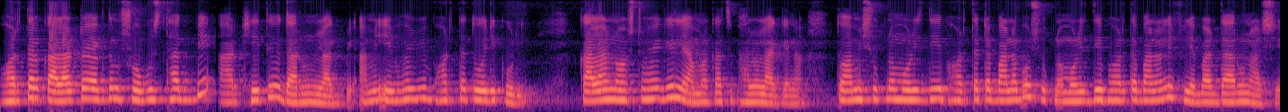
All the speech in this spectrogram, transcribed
ভর্তার কালারটাও একদম সবুজ থাকবে আর খেতেও দারুণ লাগবে। আমি এভাবেই ভর্তা তৈরি করি। কালার নষ্ট হয়ে গেলে আমার কাছে ভালো লাগে না। তো আমি শুকনো মরিচ দিয়ে ভর্তাটা বানাবো। শুকনো মরিচ দিয়ে ভর্তা বানালে ফ্লেভার দারুণ আসে।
